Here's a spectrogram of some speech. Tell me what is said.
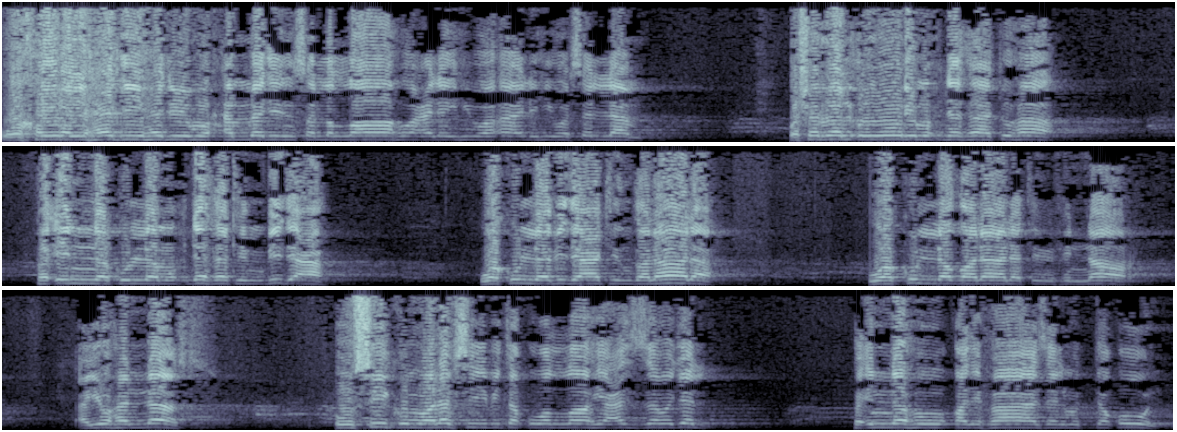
وخير الهدي هدي محمد صلى الله عليه وآله وسلم وشر الأمور محدثاتها فإن كل محدثة بدعة وكل بدعة ضلالة وكل ضلالة في النار. أيها الناس أوصيكم ونفسي بتقوى الله عز وجل فإنه قد فاز المتقون.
